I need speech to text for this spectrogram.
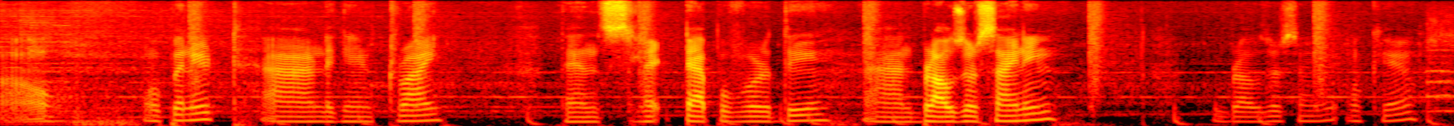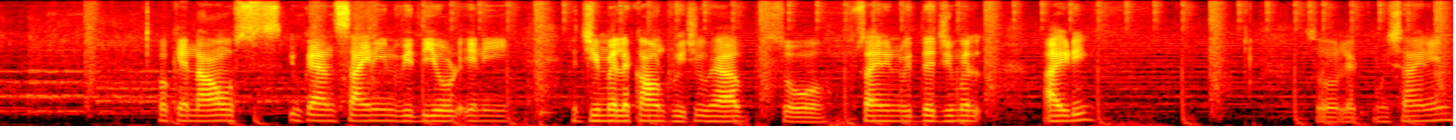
uh, open it and again try. Then select tap over the and browser sign in browser sign in okay. Okay now you can sign in with your any gmail account which you have. So sign in with the gmail id so let me sign in.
